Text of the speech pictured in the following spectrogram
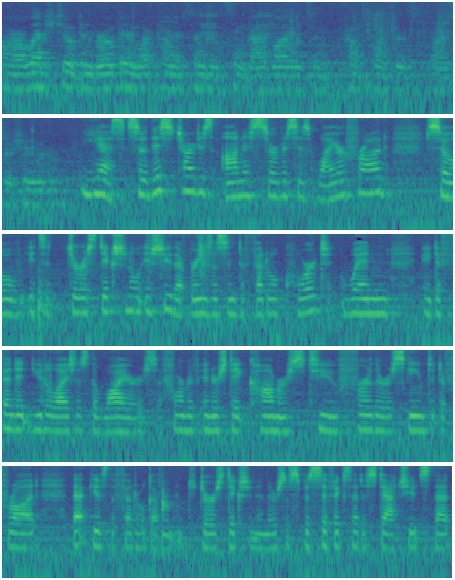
are alleged to have been broken and what kind of sentencing guidelines and consequences are associated with them? Yes, so this charges honest services wire fraud. So it's a jurisdictional issue that brings us into federal court when a defendant utilizes the wires, a form of interstate commerce, to further a scheme to defraud. That gives the federal government jurisdiction, and there's a specific set of statutes that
